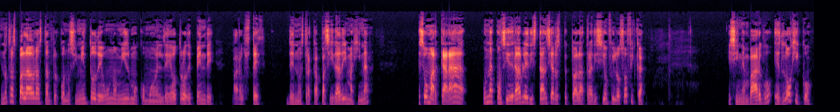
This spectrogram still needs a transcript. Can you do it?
En otras palabras, tanto el conocimiento de uno mismo como el de otro depende, para usted, de nuestra capacidad de imaginar. Eso marcará una considerable distancia respecto a la tradición filosófica. Y sin embargo, es lógico.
